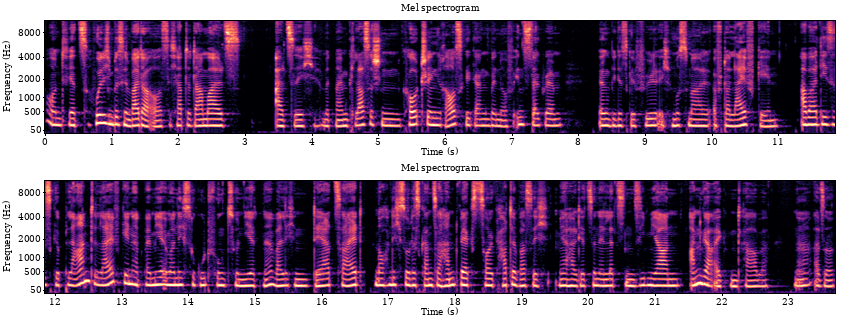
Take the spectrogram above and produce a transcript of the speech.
Und jetzt hole ich ein bisschen weiter aus. Ich hatte damals, als ich mit meinem klassischen Coaching rausgegangen bin auf Instagram, irgendwie das Gefühl, ich muss mal öfter live gehen. Aber dieses geplante Live-Gehen hat bei mir immer nicht so gut funktioniert, ne? weil ich in der Zeit noch nicht so das ganze Handwerkszeug hatte, was ich mir halt jetzt in den letzten sieben Jahren angeeignet habe. Ne? Also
